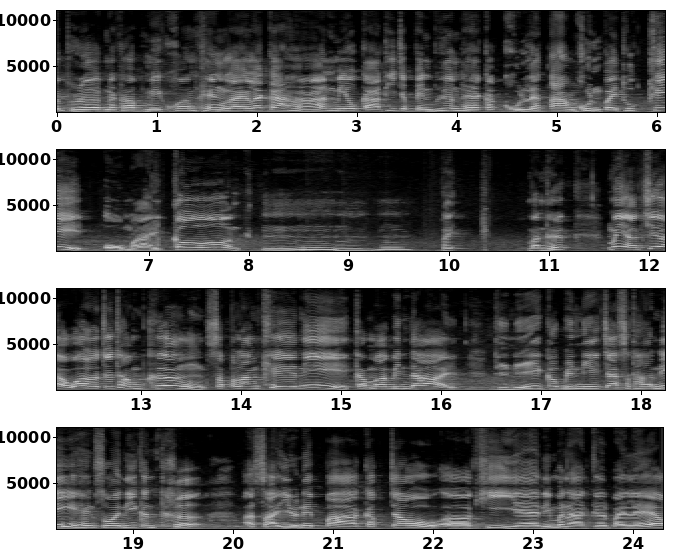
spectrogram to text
ฟเพิร์ดนะครับ มีความแข็งแรงและกล้าหาญมีโอกาสที่จะเป็นเพื่อนแท้กับคุณและตามคุณไปทุกที่ โอ้ไม่กอนเฮ้ยบันทึกไม่อยากเชื่อว่าเราจะทำเครื่องสับปะรังเคนี่กลับมาบินได้ ทีนี้ก็บินหนีจากสถานีแห่งซวยนี้กันเถอะ อาศัยอยู่ในป่ากับเจ้าเอ่อขี้แยนี่มานานเกินไปแล้ว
